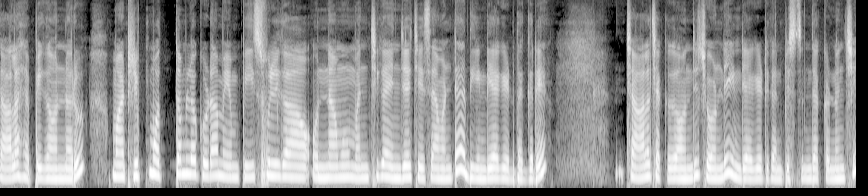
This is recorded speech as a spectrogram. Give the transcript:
చాలా హ్యాపీగా ఉన్నారు. మా ట్రిప్ మొత్తంలో కూడా మేము పీస్‌ఫుల్‌గా ఉన్నాము, మంచిగా ఎంజాయ్ చేశామంటే అది ఇండియా గేట్ దగ్గరే. చాలా చక్కగా ఉంది. చూడండి ఇండియా గేట్ కనిపిస్తుంది అక్కడి నుంచి.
